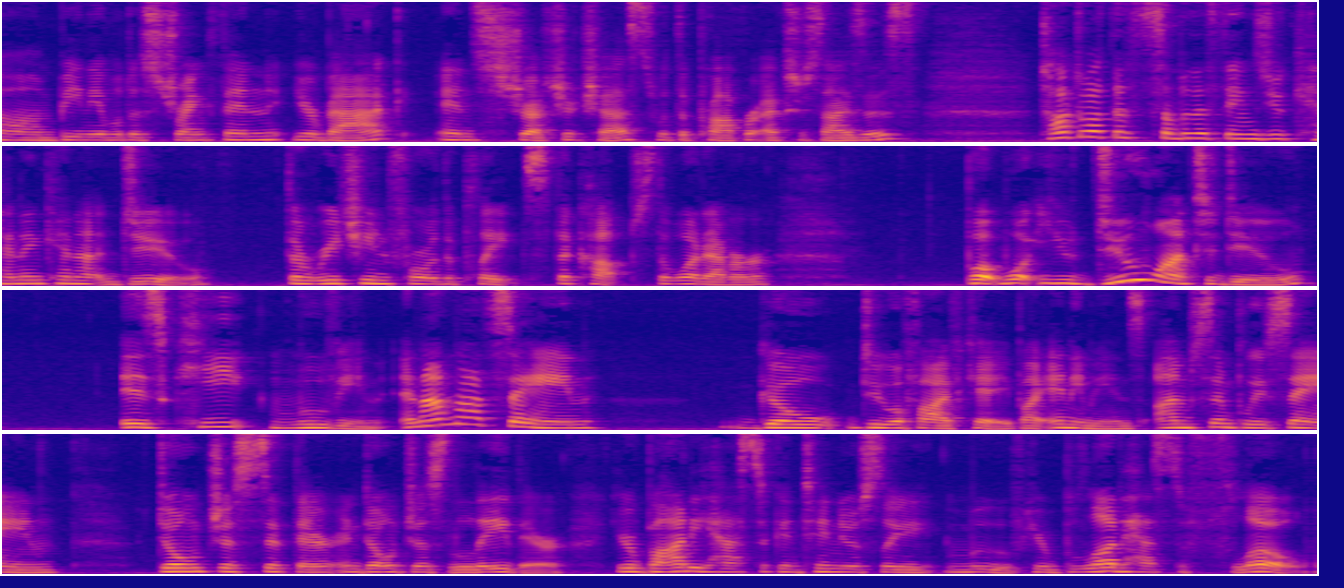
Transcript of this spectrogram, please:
um, being able to strengthen your back and stretch your chest with the proper exercises. Talked about the, some of the things you can and cannot do the reaching for the plates, the cups, the whatever. But what you do want to do is keep moving. And I'm not saying go do a 5K by any means. I'm simply saying don't just sit there and don't just lay there. Your body has to continuously move, your blood has to flow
